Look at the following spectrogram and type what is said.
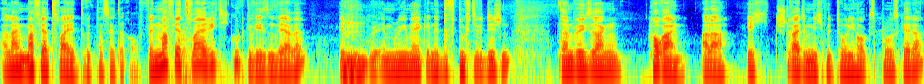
allein Mafia 2 drückt das hätte rauf. Wenn Mafia 2 richtig gut gewesen wäre, im, im Remake, in der Definitive Edition, dann würde ich sagen, hau rein, Allah. Ich streite mich mit Tony Hawks Pro Skater,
